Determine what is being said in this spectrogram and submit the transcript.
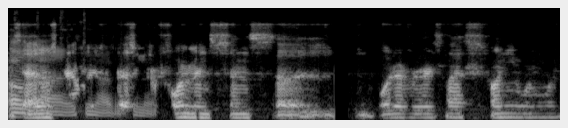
Uncut It's Oh, Adam uh, Sandler's you best seen performance since uh, whatever his last funny one was.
